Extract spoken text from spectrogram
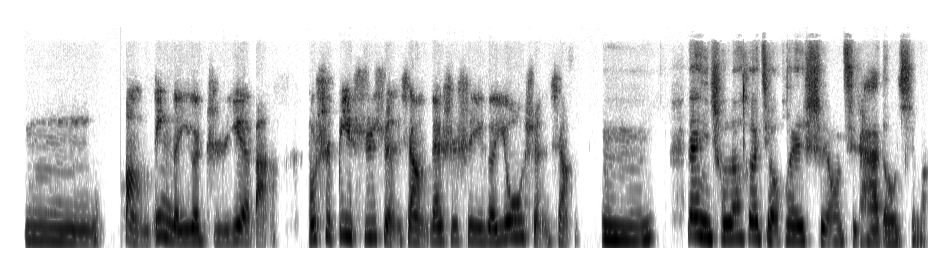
嗯，绑定的一个职业吧，不是必须选项，但是是一个优选项。嗯，那你除了喝酒会使用其他东西吗？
